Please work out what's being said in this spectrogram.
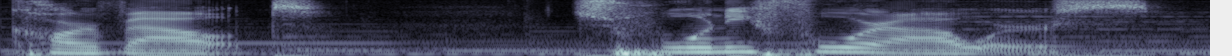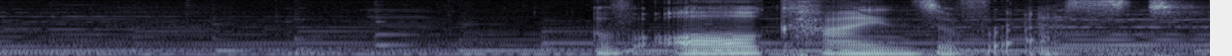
carve out 24 hours of all kinds of rest.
